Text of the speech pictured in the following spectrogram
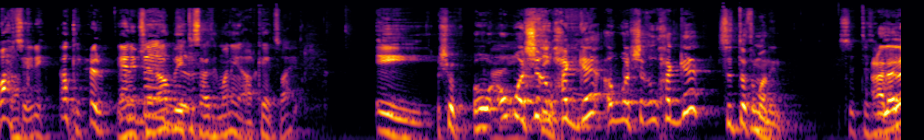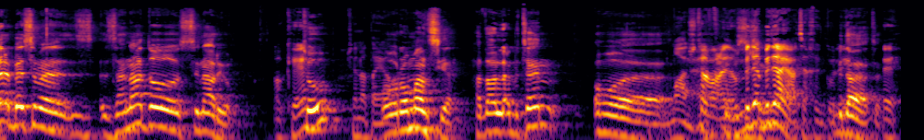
91 إيه. أوكي حلو. يعني شنوبي ب- 89 arcade صح؟ اي شوف هو أول شغل حقه أول شغل حقه 86 ستة على لعبة اسمها ز- Xanadu Scenario. okay. 2 كنا طيارة. و Romancia. هذول اللعبتين هو. اشتغل عليهم. بدا بداياته خلينا نقول. بداياته. إيه.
